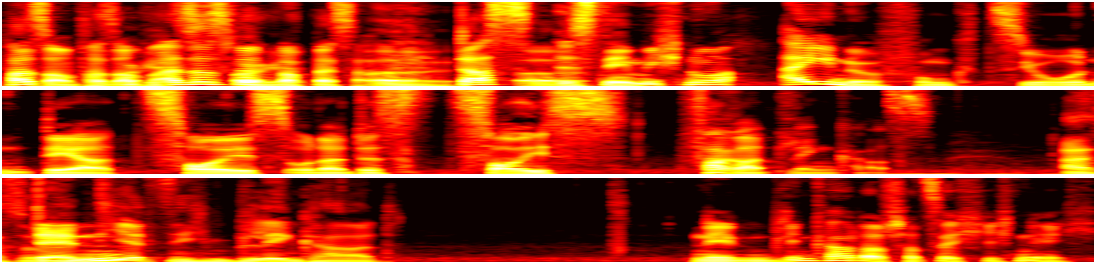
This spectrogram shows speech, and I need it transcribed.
Pass auf, pass auf. Okay, also es wird okay. noch besser. Uh, das uh. ist nämlich nur eine Funktion der Zeus oder des Zeus Fahrradlenkers. Also, Denn, wenn die jetzt nicht einen Blinker hat. Nee, den Blinker hat er tatsächlich nicht.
